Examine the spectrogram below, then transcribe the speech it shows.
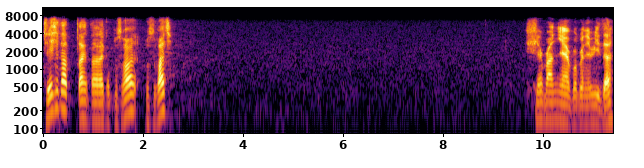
Czy się da tak daleko posuwa- posuwać? Chyba nie, bo go nie widzę.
